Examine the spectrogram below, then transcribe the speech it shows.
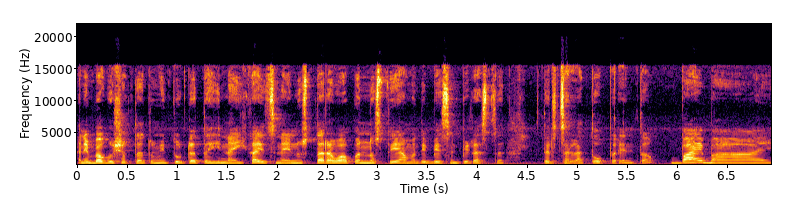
आणि बघू शकता तुम्ही तुटतही नाही काहीच नाही नुसता रवा पण नसतो यामध्ये बेसनपीठ असतं. तर चला तोपर्यंत बाय बाय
